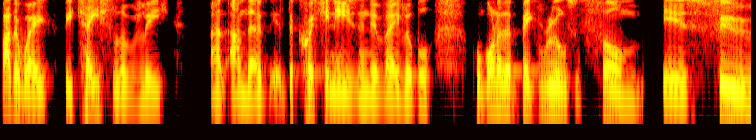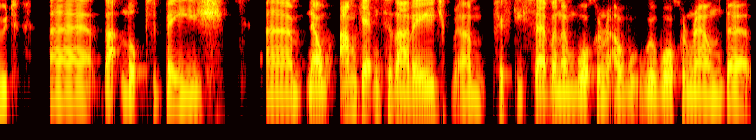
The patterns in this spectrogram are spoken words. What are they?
by the way, they taste lovely and, and they're, they're quick and easy and available. But one of the big rules of thumb is food uh, that looks beige. Um, now I'm getting to that age. I'm 57. I'm walking. We're walking around the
